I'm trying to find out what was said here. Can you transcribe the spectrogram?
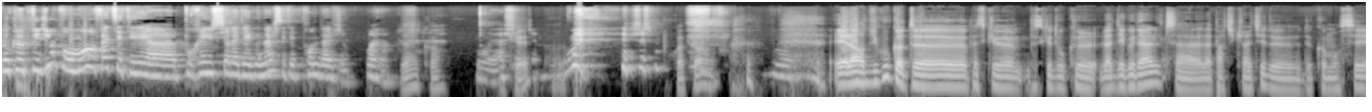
Donc le plus dur pour moi en fait, c'était euh, pour réussir la diagonale, c'était de prendre l'avion. Voilà. D'accord. Voilà, Pourquoi pas. Hein. Et alors du coup, quand euh, parce que parce que donc euh, la diagonale, ça a la particularité de, de commencer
